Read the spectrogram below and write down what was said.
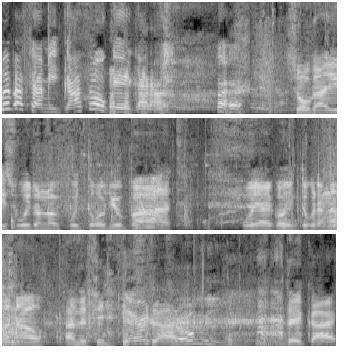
Me vas a mi casa o qué, carajo? so guys, we don't know if we told you, but we are going to Granada now, and the thing is that the car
